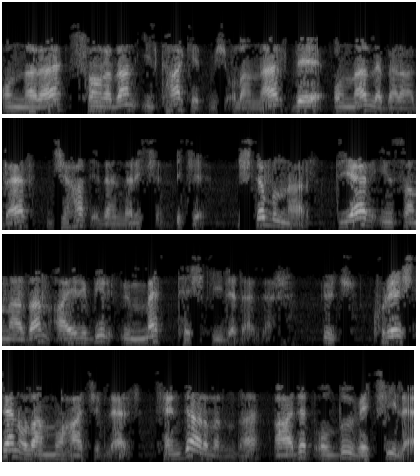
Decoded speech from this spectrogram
onlara sonradan iltihak etmiş olanlar ve onlarla beraber cihat edenler için. iki. İşte bunlar diğer insanlardan ayrı bir ümmet teşkil ederler. 3. Kureyş'ten olan muhacirler kendi aralarında adet olduğu veçiyle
